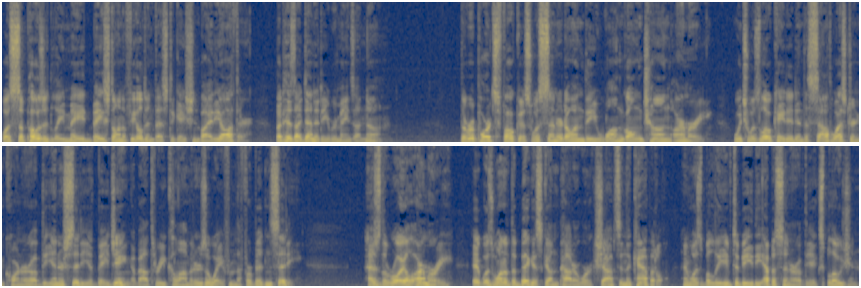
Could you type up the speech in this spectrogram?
was supposedly made based on a field investigation by the author, but his identity remains unknown. The report's focus was centered on the Wanggongchang Armory, which was located in the southwestern corner of the inner city of Beijing, about three kilometers away from the Forbidden City. As the Royal Armory, it was one of the biggest gunpowder workshops in the capital and was believed to be the epicenter of the explosion.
